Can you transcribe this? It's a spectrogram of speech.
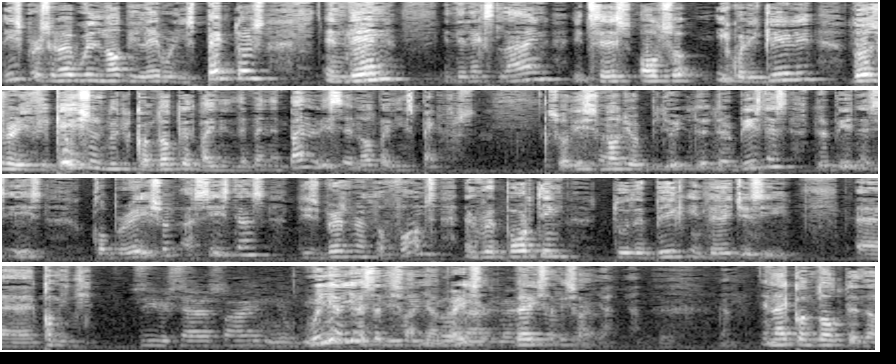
This personnel will not be labor inspectors. And then in the next line, it says also equally clearly, those verifications will be conducted by the independent panelists and not by the inspectors. So this is not your, their business. Their business is cooperation, assistance, disbursement of funds, and reporting to the big interagency uh, committee. So you're satisfied? be- William, yes, satisfied, yeah, very, very satisfied, yeah, yeah, yeah. And I contacted the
